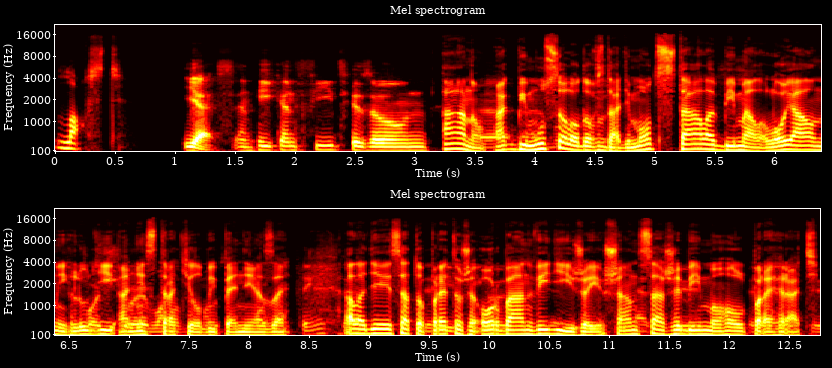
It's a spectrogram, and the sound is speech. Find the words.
Lost. Yes, and he can feed his own, Áno, uh, ak by muselo dovzdať moc, stále by mal lojálnych ľudí a nestratil by peniaze. Ale deje sa to preto, že Orbán vidí, že je šanca, že by mohol prehrať.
